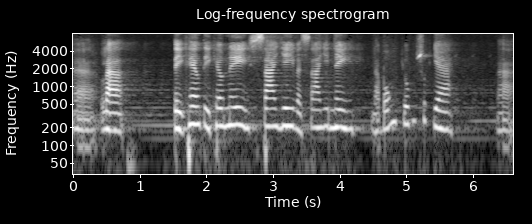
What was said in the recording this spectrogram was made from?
à, là tỳ kheo tỳ kheo ni sa di và sa di ni là bốn chúng xuất gia. À,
